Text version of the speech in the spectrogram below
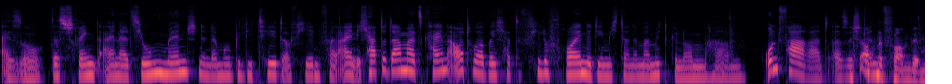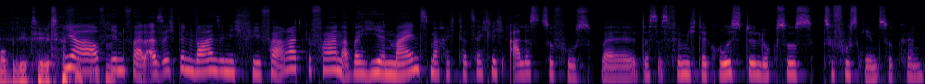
also das schränkt einen als jungen Menschen in der Mobilität auf jeden Fall ein. Ich hatte damals kein Auto, aber ich hatte viele Freunde, die mich dann immer mitgenommen haben. Und Fahrrad. Also ist auch bin, eine Form der Mobilität. Ja, auf jeden Fall. Also ich bin wahnsinnig viel Fahrrad gefahren, aber hier in Mainz mache ich tatsächlich alles zu Fuß, weil das ist für mich der größte Luxus, zu Fuß gehen zu können.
